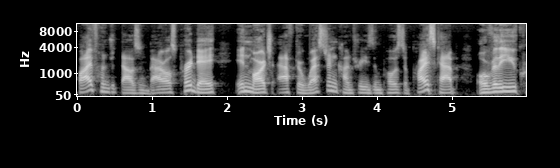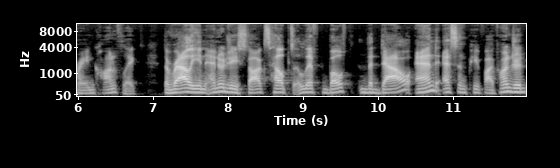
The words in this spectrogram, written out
500,000 barrels per day in March after Western countries imposed a price cap over the Ukraine conflict. The rally in energy stocks helped lift both the Dow and S&P 500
